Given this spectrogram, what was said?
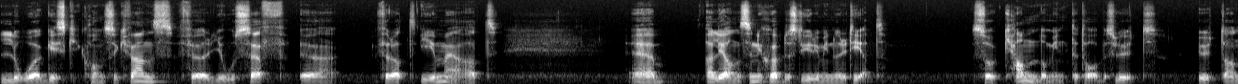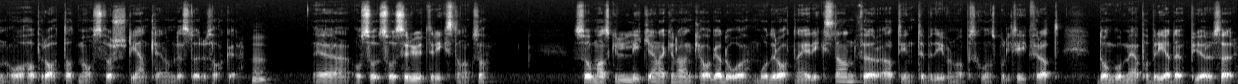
logisk konsekvens för Josef. Eh, för att i och med att eh, Alliansen i Skövde styr i minoritet så kan de inte ta beslut utan att ha pratat med oss först egentligen om det större saker. Mm. Eh, och så, så, ser det ut i riksdagen också. Så man skulle lika gärna kunna anklaga då Moderaterna i riksdagen för att inte bedriva någon oppositionspolitik för att de går med på breda uppgörelser.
